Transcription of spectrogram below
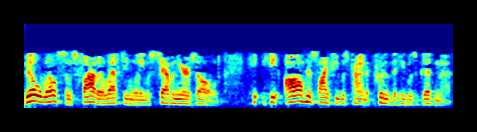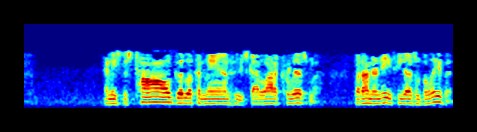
Bill Wilson's father left him when he was seven years old. He, he all his life he was trying to prove that he was good enough. And he's this tall, good-looking man who's got a lot of charisma, but underneath he doesn't believe it.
